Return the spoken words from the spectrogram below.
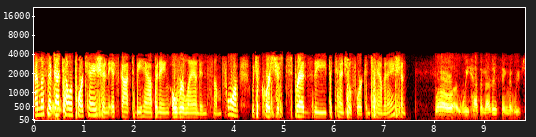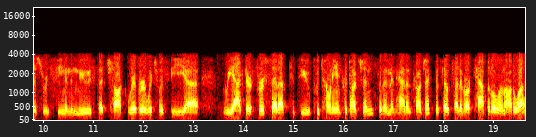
Unless they've got teleportation, it's got to be happening overland in some form, which of course just spreads the potential for contamination. Well, we have another thing that we've just seen in the news that Chalk River, which was the uh, reactor first set up to do plutonium production for the Manhattan Project, that's outside of our capital in Ottawa,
